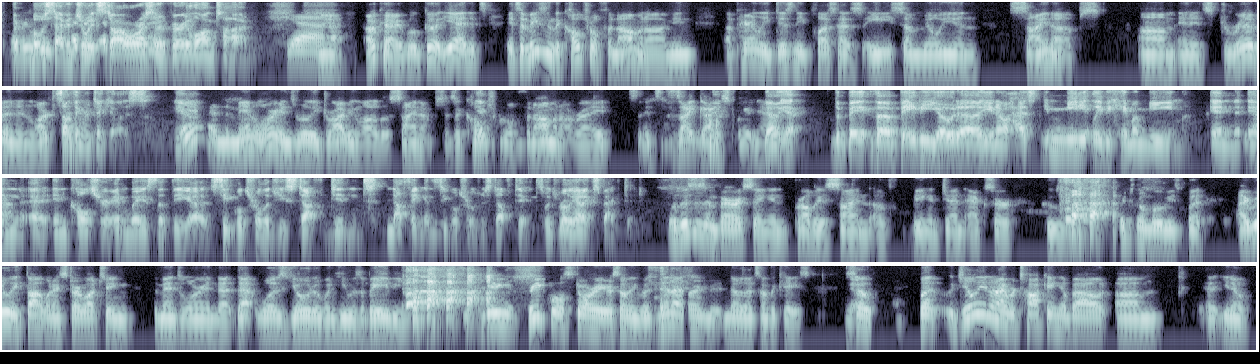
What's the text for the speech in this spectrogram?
But most week- have enjoyed every- Star every Wars in a very long time. Yeah. Yeah. Okay. Well, good. Yeah, and it's it's amazing the cultural phenomena. I mean, apparently Disney Plus has eighty some million signups, um, and it's driven in large part- Something ridiculous. Yeah. yeah. and the Mandalorian's really driving a lot of those signups. It's a cultural phenomena, right? It's, it's zeitgeist right now. No, yeah. The ba- the baby Yoda, you know, has immediately became a meme in in uh, in culture in ways that the uh, sequel trilogy stuff didn't. Nothing in sequel trilogy stuff did. So it's really unexpected. Well, this is embarrassing and probably a sign of being a Gen Xer who original movies. But I really thought when I started watching The Mandalorian that that was Yoda when he was a baby, getting a prequel story or something. But then I learned no, that's not the case. Yeah. So, but Jillian and I were talking about, um, uh, you know,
